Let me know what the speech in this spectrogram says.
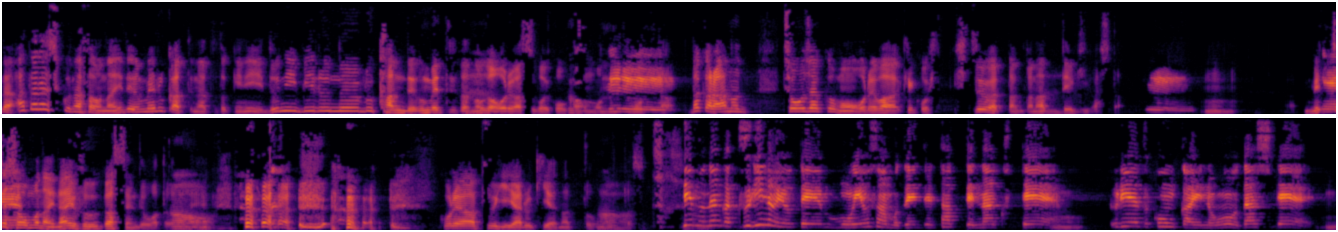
うん。新しくなさを何で埋めるかってなった時に、ドゥニ・ビルヌーブ感で埋めてたのが俺はすごい好感を持ってうん思った。だからあの長尺も俺は結構必要やったんかなっていう気がした。うん。うん。めっちゃしょうもないナイフ合戦で終わったからね。これは次やる気やなと思ったし。でもなんか次の予定も予算も全然立ってなくて、とりあえず今回のを出してうん。う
